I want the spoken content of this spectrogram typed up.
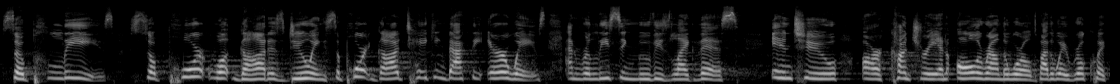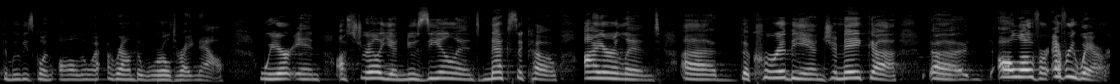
So please support what God is doing. Support God taking back the airwaves and releasing movies like this into our country and all around the world. By the way, real quick, the movie's going all around the world right now. We're in Australia, New Zealand, Mexico, Ireland, uh, the Caribbean, Jamaica, uh, all over, everywhere.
